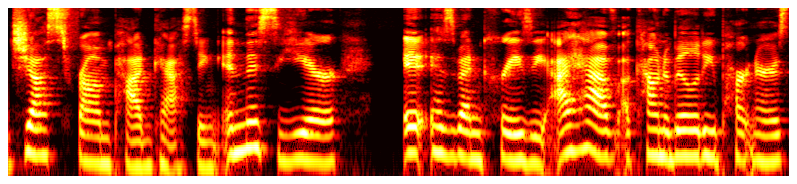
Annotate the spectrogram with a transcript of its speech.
just from podcasting. In this year, it has been crazy. I have accountability partners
